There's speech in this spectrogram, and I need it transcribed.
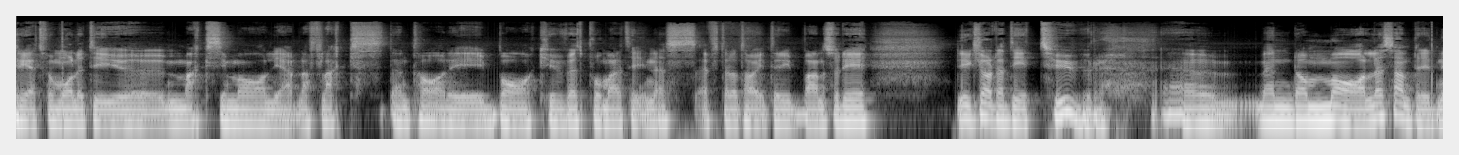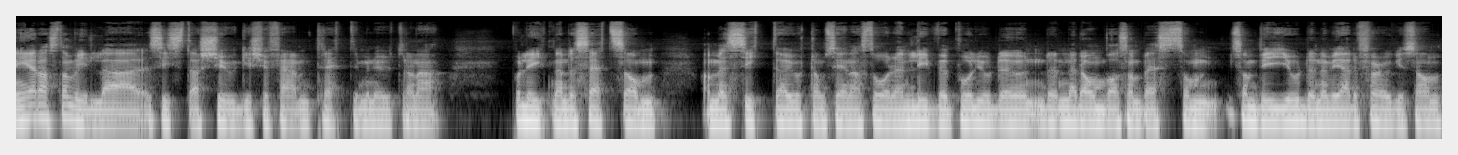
3-2 målet är ju maximal jävla flax. Den tar i bakhuvudet på Martinez efter att ha tagit ribban. Så det, det är klart att det är tur. Eh, men de maler samtidigt ner Aston Villa sista 20, 25, 30 minuterna på liknande sätt som ja, men City har gjort de senaste åren. Liverpool gjorde under, när de var som bäst, som, som vi gjorde när vi hade Ferguson.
